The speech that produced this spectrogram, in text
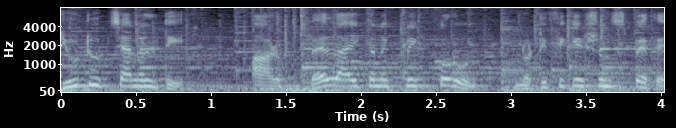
ইউটিউব চ্যানেলটি আর বেল আইকনে ক্লিক করুন নোটিফিকেশনস পেতে।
